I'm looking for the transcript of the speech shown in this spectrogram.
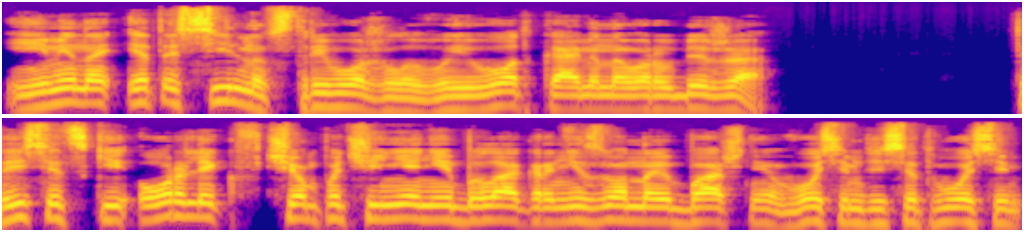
и именно это сильно встревожило воевод каменного рубежа. Тысяцкий Орлик, в чем подчинении была гарнизонная башня 88,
